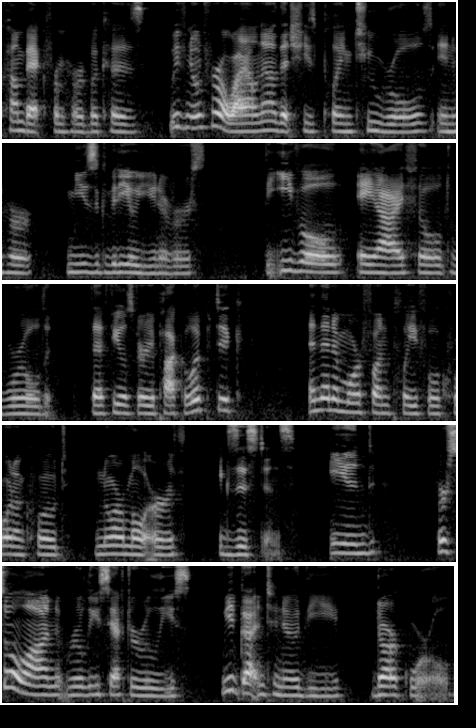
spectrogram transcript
comeback from her because we've known for a while now that she's playing two roles in her music video universe the evil AI filled world that feels very apocalyptic, and then a more fun, playful, quote unquote, normal Earth existence. And for so long, release after release, we've gotten to know the dark world.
